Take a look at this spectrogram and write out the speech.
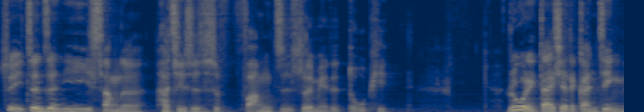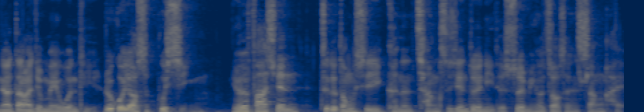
所以真正意义上呢，它其实是防止睡眠的毒品。如果你代谢的干净，那当然就没问题。如果要是不行，你会发现这个东西可能长时间对你的睡眠会造成伤害。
